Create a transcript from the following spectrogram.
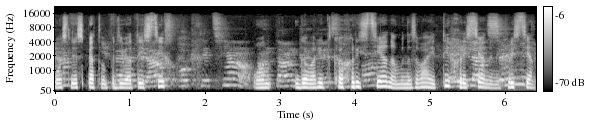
После с 5 по 9 стих он говорит к христианам и называет их христианами, христиан.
